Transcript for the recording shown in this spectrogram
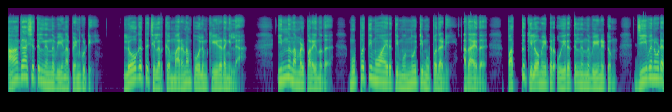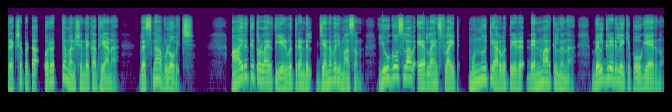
ആകാശത്തിൽ നിന്ന് വീണ പെൺകുട്ടി. ലോകത്ത് ചിലർക്ക് മരണം പോലും കീഴടങ്ങില്ല. ഇന്ന് നമ്മൾ പറയുന്നത് മുപ്പത്തിമൂവായിരത്തി മുന്നൂറ്റി മുപ്പത് അടി അതായത് പത്തു കിലോമീറ്റർ ഉയരത്തിൽ നിന്ന് വീണിട്ടും ജീവനോടെ രക്ഷപ്പെട്ട ഒരൊറ്റ മനുഷ്യന്റെ കഥയാണ് വെസ്ന വുളോവിച്ച്. ആയിരത്തി തൊള്ളായിരത്തി എഴുപത്തിരണ്ടിൽ ജനുവരി മാസം യൂഗോസ്ലാവ് എയർലൈൻസ് ഫ്ലൈറ്റ് മുന്നൂറ്റി അറുപത്തിയേഴ് ഡെൻമാർക്കിൽ നിന്ന് ബെൽഗ്രേഡിലേക്ക് പോവുകയായിരുന്നു.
